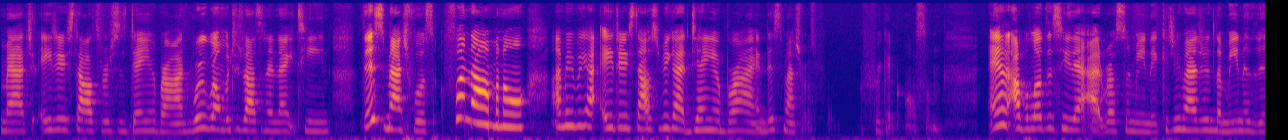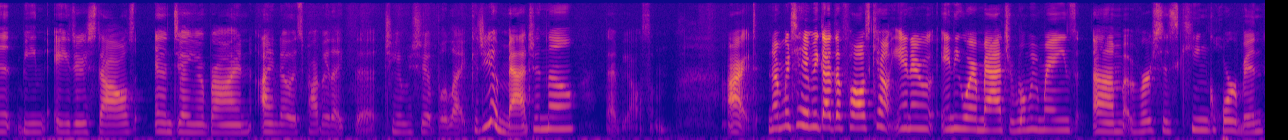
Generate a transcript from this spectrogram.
match: AJ Styles versus Daniel Bryan, Royal Rumble 2019. This match was phenomenal. I mean, we got AJ Styles, we got Daniel Bryan. This match was freaking awesome. And I would love to see that at WrestleMania. Could you imagine the main event being AJ Styles and Daniel Bryan? I know it's probably like the championship, but like, could you imagine though? That'd be awesome. All right, number ten, we got the Falls Count Anywhere match: Roman Reigns um, versus King Corbin,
